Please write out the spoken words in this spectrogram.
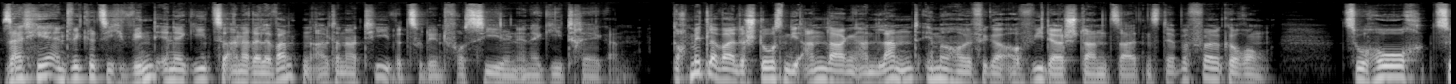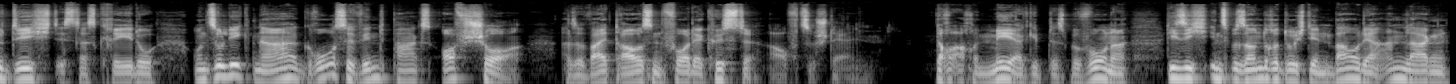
Seither entwickelt sich Windenergie zu einer relevanten Alternative zu den fossilen Energieträgern. Doch mittlerweile stoßen die Anlagen an Land immer häufiger auf Widerstand seitens der Bevölkerung. Zu hoch, zu dicht ist das Credo und so liegt nahe, große Windparks offshore also weit draußen vor der Küste, aufzustellen. Doch auch im Meer gibt es Bewohner, die sich insbesondere durch den Bau der Anlagen,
